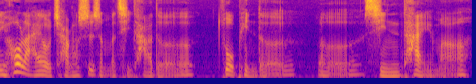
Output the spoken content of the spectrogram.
你后来还有尝试什么其他的作品的呃形态吗？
